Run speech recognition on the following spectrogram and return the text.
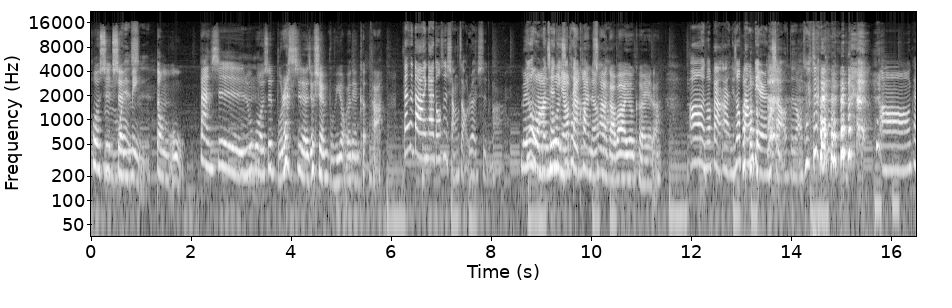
或是生命动物。但是如果是不认识的，就先不用，有点可怕。但是大家应该都是想找认识的吧？没有啊，如果你要看看的话，搞不好又可以了。哦，你说办案，你说帮别人找这种，对 哦，OK。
